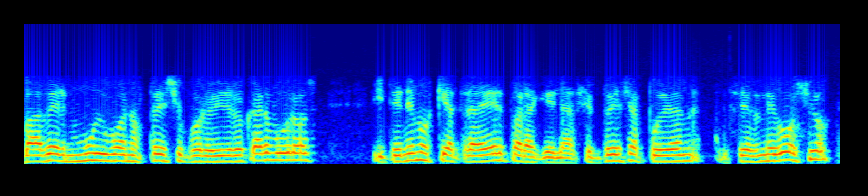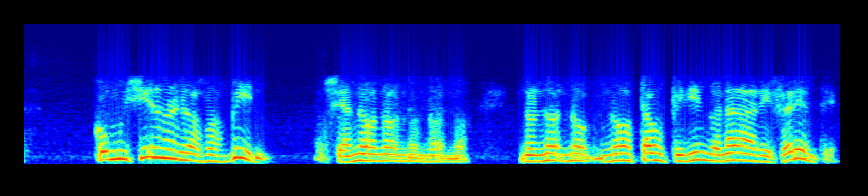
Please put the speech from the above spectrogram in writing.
va a haber muy buenos precios por los hidrocarburos y tenemos que atraer para que las empresas puedan hacer negocio como hicieron en los 2000. O sea, no no no no no no no no, no estamos pidiendo nada diferente.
